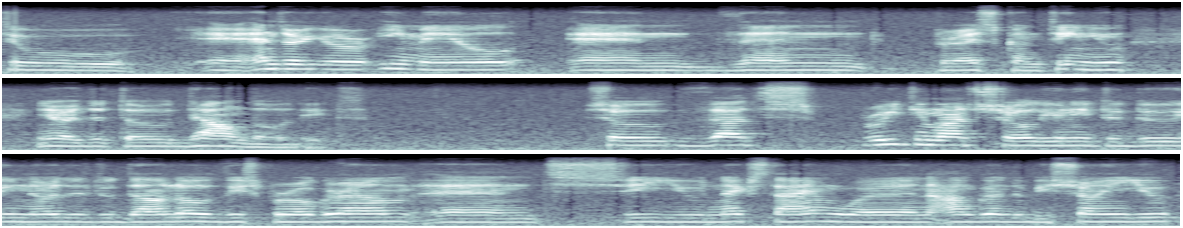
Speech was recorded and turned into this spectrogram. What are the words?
to enter your email and then press continue in order to download it so that's pretty much all you need to do in order to download this program and see you next time when I'm going to be showing you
